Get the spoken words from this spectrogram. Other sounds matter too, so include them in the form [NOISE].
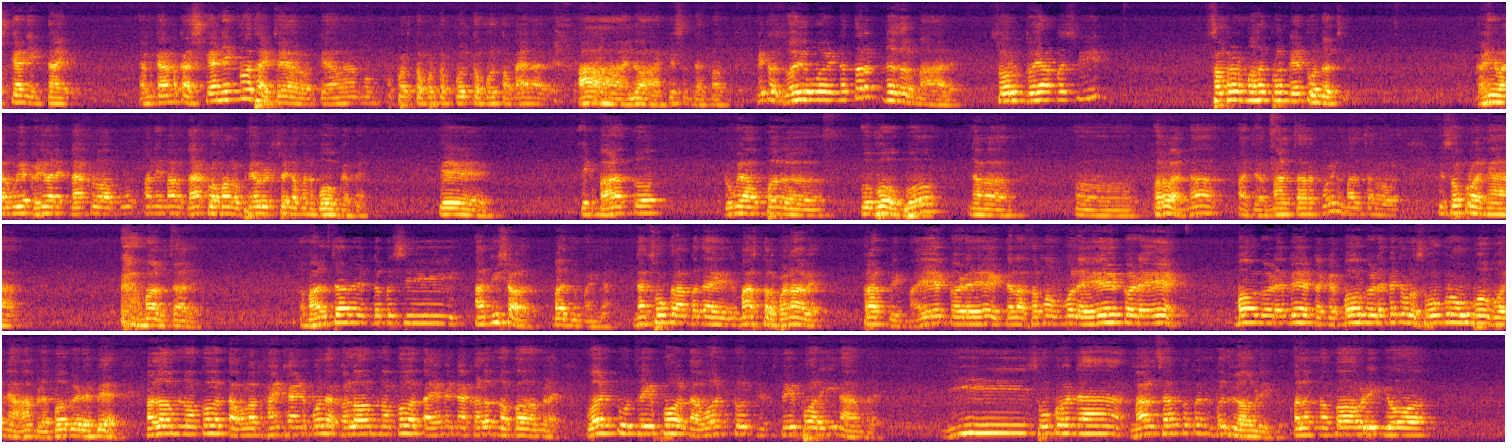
Scanning થાય. એમ કે આમાં સ્કેનિંગ ન થાય ચહેરો કે પડતો પડતો ખોલતો ખોલતો બહાર આવે. હા લો હા કિશનદાસ બાબુ એ જોયું હોય એટલે તરત નજરમાં આવે. સ્વરૂપ જોયા પછી સમરણ મહત્વ રહેતું નથી. ઘણી વાર હું એક ઘણી વાર એક દાખલો આપું અને મારો દાખલો મારો ફેવરિટ છે એટલે મને બહુ ગમે. કે એક બાળક તો ડુંગરા ઉપર ઊભો ઊભો ના અ, ફરવા ના આ જે માલચારક હોય ને માલચારો હોય એ છોકરો ત્યાં માલ ચારે. માલ ચારે એટલે પછી આ નિશાળ બાજુમાં અહીંયા. ના છોકરા બધા માસ્તર ભણાવે પ્રાથમિકમાં. એક અડે એક, પેલા સમમ બોલે એક અડે એક. બગડે બે ટકે, બગડે બે ઓલો છોકરો ઊભો ઊભો ને સાંભળે, બગડે બે. કલમ નો કતા, ઓલા ખાઈ ખાઈ બોલે કલમ નો કતા, એને કલમ નો ક સાંભળે. વન ટુ થ્રી ફોર તા વન ટુ થ્રી ફોર ઈ ના સાંભળે. ઈ છોકરો ના માલ સારતો તો ને બધું આવડી ગયું. કલમ નો ક આવડી ગયો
